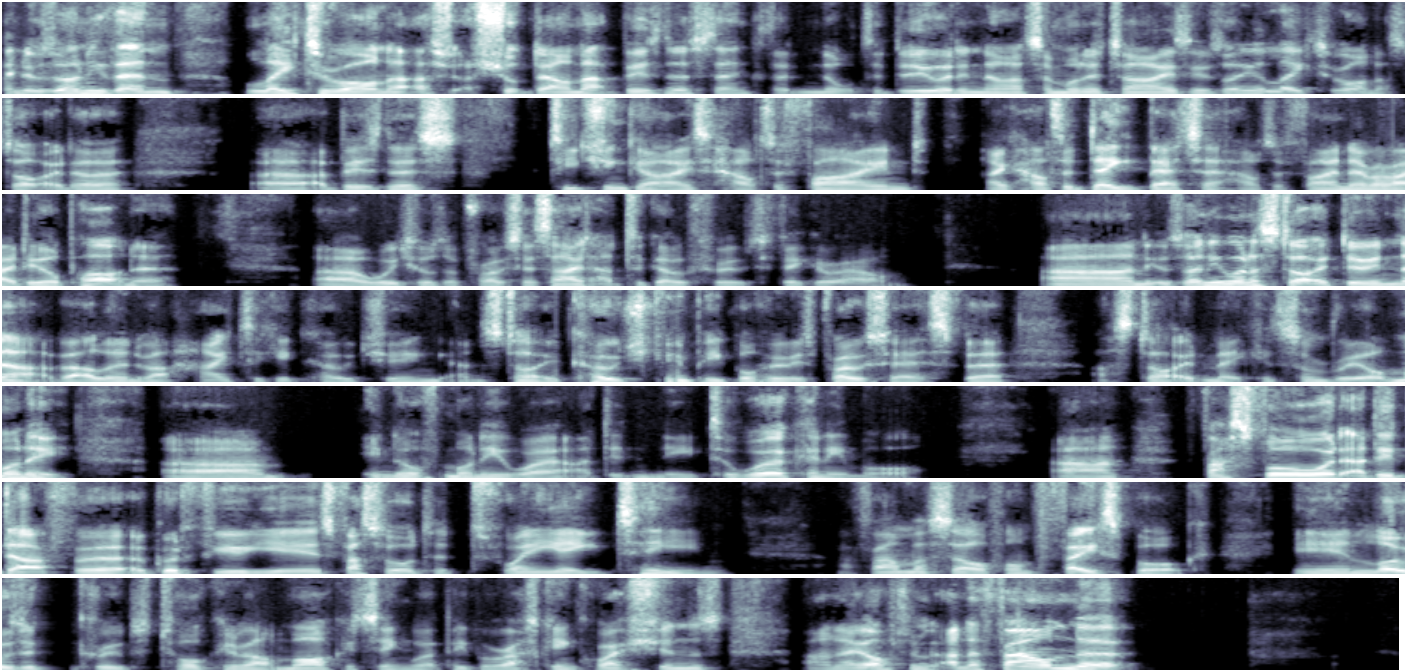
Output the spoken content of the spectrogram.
And it was only then later on I, I shut down that business then because I didn't know what to do. I didn't know how to monetize. It was only later on I started a a business teaching guys how to find like how to date better, how to find their ideal partner, uh, which was a process I'd had to go through to figure out. And it was only when I started doing that that I learned about high ticket coaching and started coaching people through this process that I started making some real money, um, enough money where I didn't need to work anymore. And fast forward, I did that for a good few years. Fast forward to 2018, I found myself on Facebook in loads of groups talking about marketing where people were asking questions. And I often, and I found that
